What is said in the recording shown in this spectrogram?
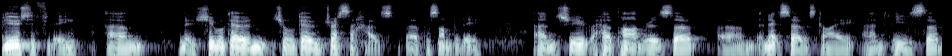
beautifully. Um, you know, she will go and she will go and dress a house uh, for somebody, and she her partner is uh, um, an ex-service guy, and he's a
